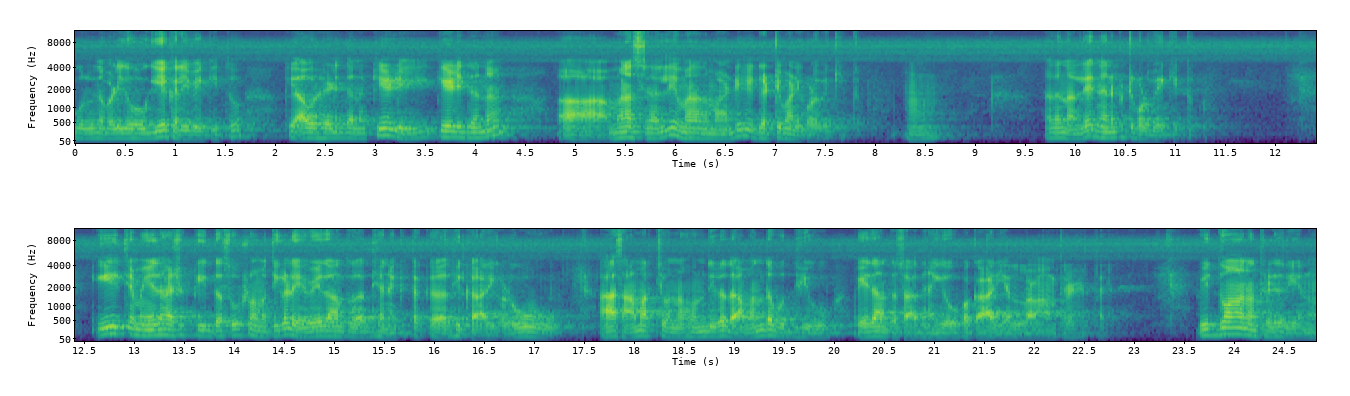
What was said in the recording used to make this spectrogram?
ಗುರುವಿನ ಬಳಿಗೆ ಹೋಗಿಯೇ ಕಲಿಬೇಕಿತ್ತು. ಕೆ, ಅವರು ಹೇಳಿದ್ದನ್ನು ಕೇಳಿ, ಕೇಳಿದ್ದನ್ನು ಮನಸ್ಸಿನಲ್ಲಿ ಮನನ ಮಾಡಿ ಗಟ್ಟಿ ಮಾಡಿಕೊಳ್ಬೇಕಿತ್ತು. ಅದನ್ನು ಅಲ್ಲೇ ನೆನಪಿಟ್ಟುಕೊಳ್ಬೇಕಿತ್ತು. ಈ ರೀತಿಯ ಮೇಧಾಶಕ್ತಿ ಇದ್ದ ಸೂಕ್ಷ್ಮಮತಿಗಳೇ ವೇದಾಂತದ ಅಧ್ಯಯನಕ್ಕೆ ತಕ್ಕ ಅಧಿಕಾರಿಗಳು. ಆ ಸಾಮರ್ಥ್ಯವನ್ನು ಹೊಂದಿರದ ಮಂದಬುದ್ಧಿಯು ವೇದಾಂತ ಸಾಧನೆಗೆ ಉಪಕಾರಿಯಲ್ಲ ಅಂತ ಹೇಳ್ತಾರೆ. ವಿದ್ವಾನ್ ಅಂತ ಹೇಳಿದರೆ ಏನು?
